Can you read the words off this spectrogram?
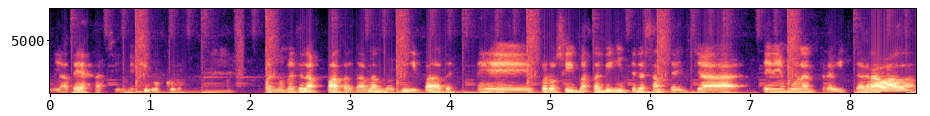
Inglaterra, si no me equivoco. Cuando mete las patas, está hablando aquí disparate. Eh, pero sí, va a estar bien interesante. Ya tenemos la entrevista grabada,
